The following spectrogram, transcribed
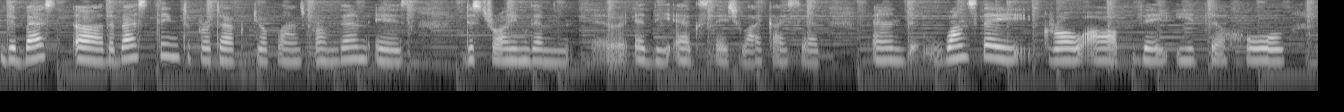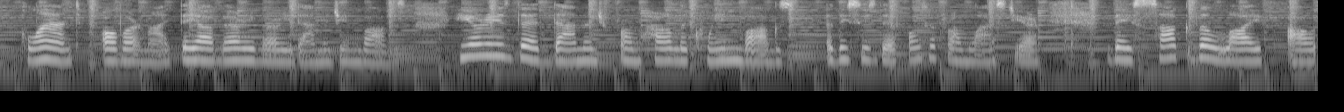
The best, uh, the best thing to protect your plants from them is destroying them uh, at the egg stage, like I said. And once they grow up, they eat the whole plant overnight. They are very, very damaging bugs. Here is the damage from harlequin bugs. This is the photo from last year they suck the life out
